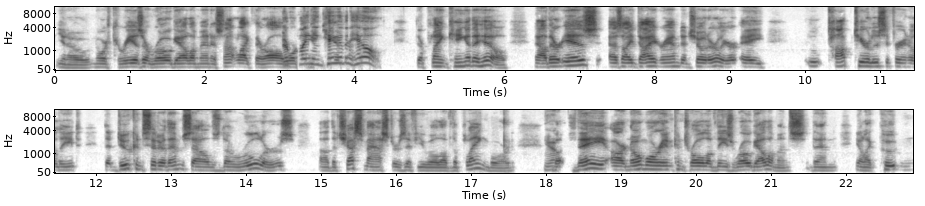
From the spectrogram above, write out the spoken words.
you know, North Korea is a rogue element. It's not like they're all they're playing King together. of the Hill. They're playing King of the Hill. Now there is, as I diagrammed and showed earlier, a top tier Luciferian elite that do consider themselves the rulers uh, the chess masters, if you will, of the playing board. Yep. But they are no more in control of these rogue elements than, you know, like Putin,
